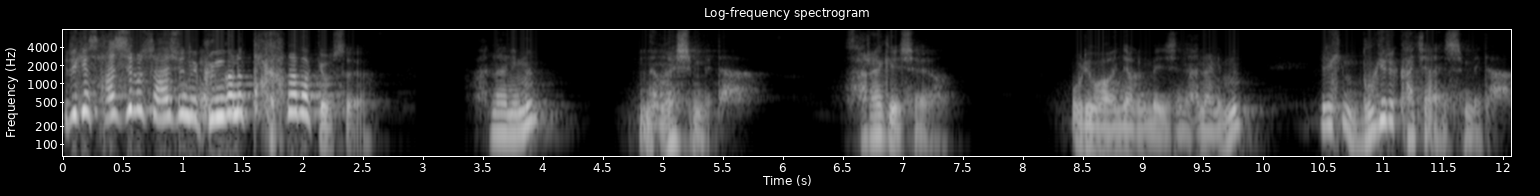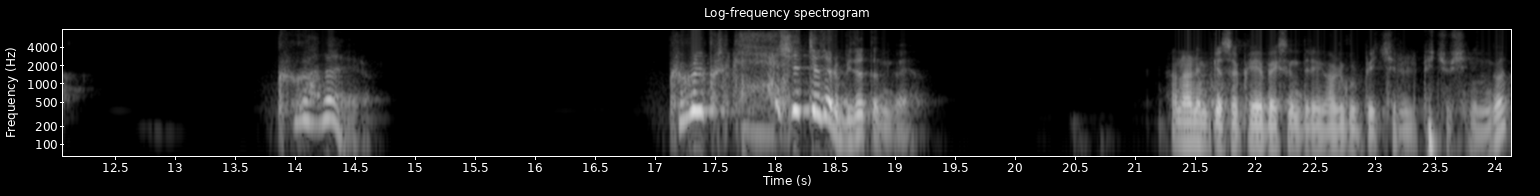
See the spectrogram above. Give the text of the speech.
이렇게 사실로서 할 수 있는 근거는 딱 하나밖에 없어요. 하나님은 능하십니다. 살아계셔요. 우리와 언약을 맺으신 하나님은 이렇게 무기력하지 않습니다. 그거 하나예요. 그걸 그렇게 실제적으로 믿었던 거예요. 하나님께서 그의 백성들에게 얼굴빛을 비추시는 것,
